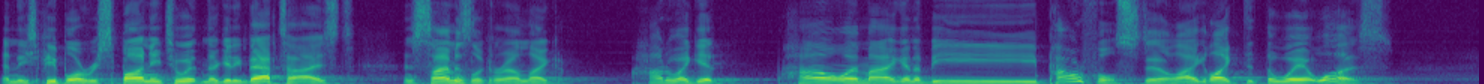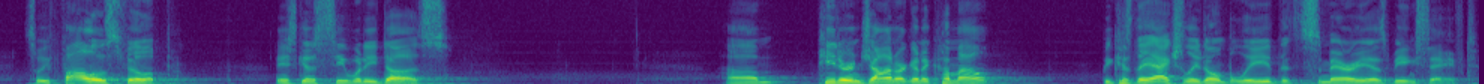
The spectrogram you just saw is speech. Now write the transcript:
and these people are responding to it and they're getting baptized. And Simon's looking around like, how do I get, how am I going to be powerful still? I liked it the way it was. So he follows Philip, and he's going to see what he does. Um, Peter and John are going to come out because they actually don't believe that Samaria is being saved.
